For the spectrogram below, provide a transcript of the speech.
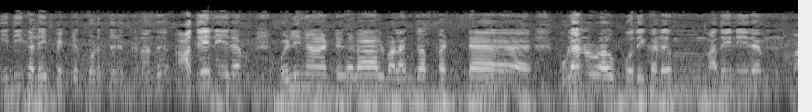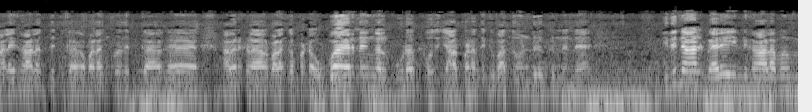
நிதிகளை பெற்றுக் கொடுத்திருக்கிறது. அதே நேரம் வெளிநாட்டுகளால் வழங்கப்பட்ட உடனுறவு பொதிகளும் அதே நேரம் மழை காலத்திற்காக வழங்குவதற்காக அவர்களால் வழங்கப்பட்ட உபகரணங்கள் கூட பொது யாழ்ப்பாணத்துக்கு வந்து கொண்டிருக்கின்றன. இதனால் வரை இந்த காலமும்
